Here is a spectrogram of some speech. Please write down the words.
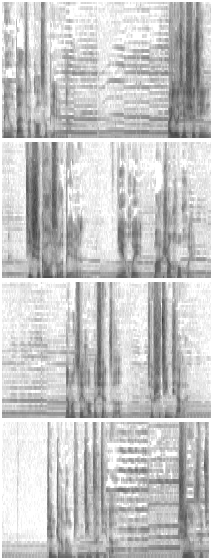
没有办法告诉别人的。而有些事情，即使告诉了别人，你也会马上后悔。那么，最好的选择。就是静下来，真正能平静自己的，只有自己。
